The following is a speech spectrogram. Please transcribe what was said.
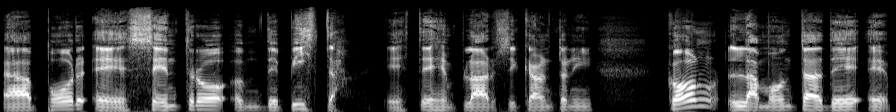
ah, por eh, centro um, de pista. Este ejemplar, Sir Anthony, con la monta de eh,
